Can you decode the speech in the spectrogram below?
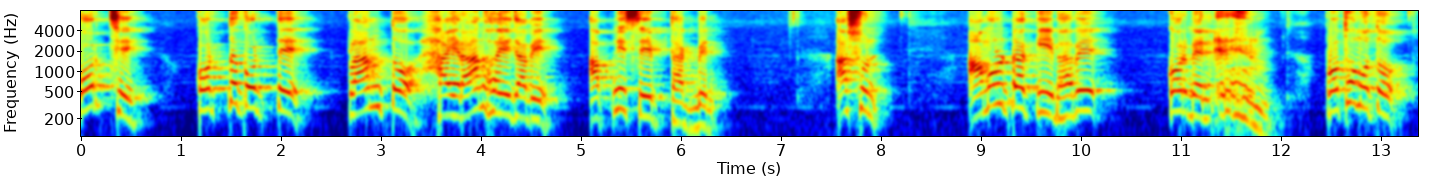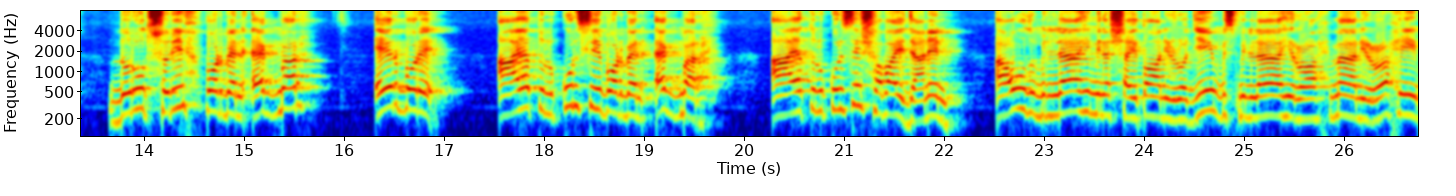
করছে করতে করতে ক্লান্ত, হায়রান হয়ে যাবে। আপনি সেফ থাকবেন। আসুন, আমলটা কীভাবে করবেন? প্রথমত দরুদ শরীফ পড়বেন একবার, এরপরে আয়াতুল কুরসি পড়বেন একবার। আয়াতুল কুরসি সবাই জানেন। আউযু বিল্লাহি মিনাশ শাইতানির রাজিম। বিসমিল্লাহির রহমানির রহিম।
